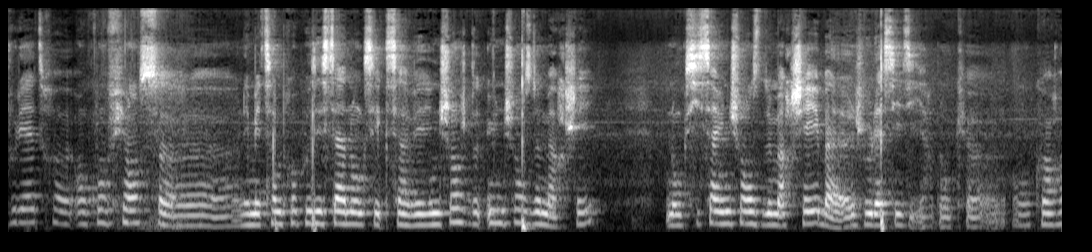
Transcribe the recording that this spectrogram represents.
voulais être euh, en confiance. Euh, les médecins me proposaient ça, donc c'est que ça avait une chance, de, une chance de marcher. Donc si ça a une chance de marcher, bah, je veux la saisir. Donc encore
